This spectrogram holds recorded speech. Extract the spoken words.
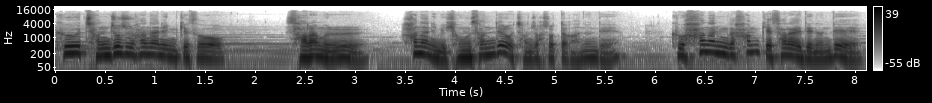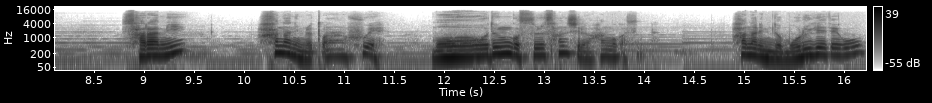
그 창조주 하나님께서 사람을 하나님의 형상대로 창조하셨다고 하는데 그 하나님과 함께 살아야 되는데 사람이 하나님을 떠난 후에 모든 것을 상실을 한 것 같습니다. 하나님도 모르게 되고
